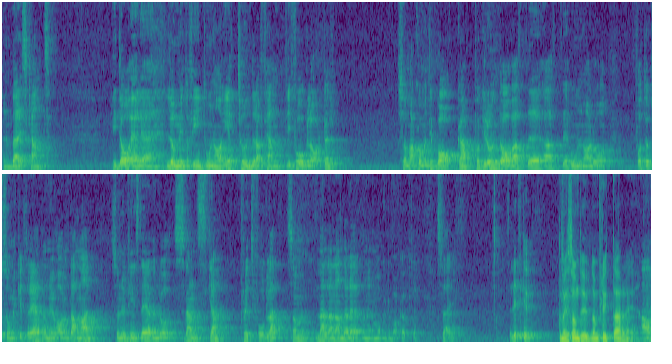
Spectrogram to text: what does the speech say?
en bergskant. Idag är det lummigt och fint. Hon har 150 fågelarter som har kommit tillbaka på grund av att, eh, att hon har då fått upp så mycket träd och nu har hon dammar. Så nu finns det även då svenska flyttfåglar som mellanlandar där och när de åker tillbaka upp till Sverige. Så det är lite kul. De är som du, de flyttar Ja.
